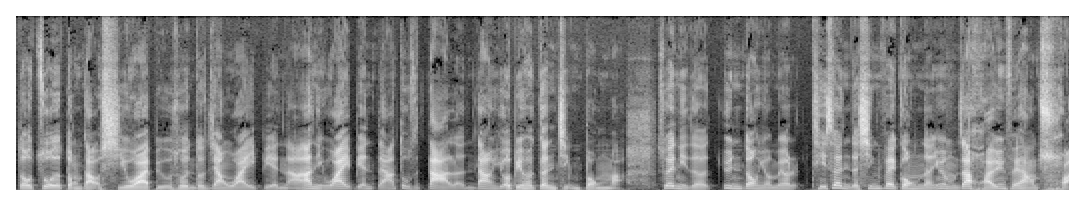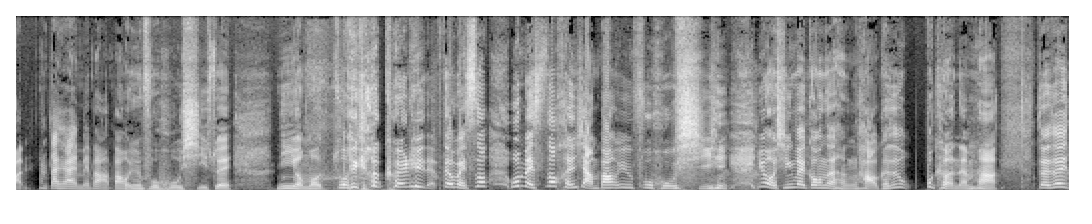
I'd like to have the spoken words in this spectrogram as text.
都做的东倒西歪？比如说，你都这样歪一边呐，那你歪一边，等下肚子大了，你当然右边会更紧绷嘛。所以你的运动有没有提升你的心肺功能？因为我们知道怀孕非常喘，大家也没办法帮孕妇呼吸，所以你有没有做一个规律的？对，每次都我每次都很想帮孕妇呼吸，因为我心肺功能很好，可是不可能嘛。对，所以。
